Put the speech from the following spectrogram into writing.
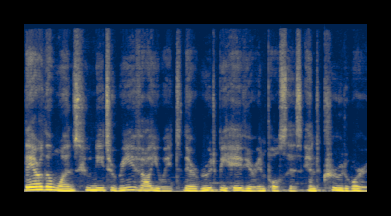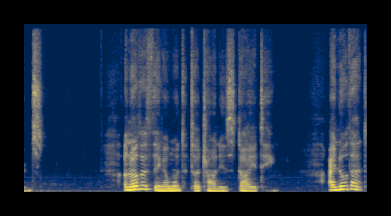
They are the ones who need to reevaluate their rude behavior impulses and crude words. Another thing I want to touch on is dieting. I know that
